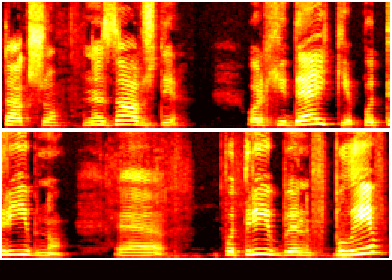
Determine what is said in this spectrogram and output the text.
Так що не завжди орхідейки потрібно, е, потрібен вплив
